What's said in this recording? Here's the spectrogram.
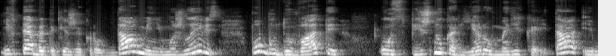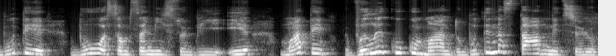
І в тебе такий же крок дав мені можливість побудувати успішну кар'єру в Мері Кей, та? і бути босом самій собі, і мати велику команду, бути наставницею,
